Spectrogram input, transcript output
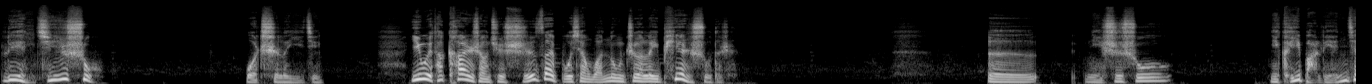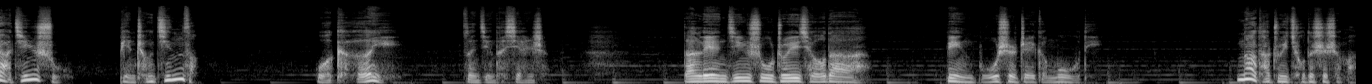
炼金术，我吃了一惊，因为他看上去实在不像玩弄这类骗术的人。呃，你是说，你可以把廉价金属变成金子？我可以，尊敬的先生。但炼金术追求的，并不是这个目的。那他追求的是什么？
